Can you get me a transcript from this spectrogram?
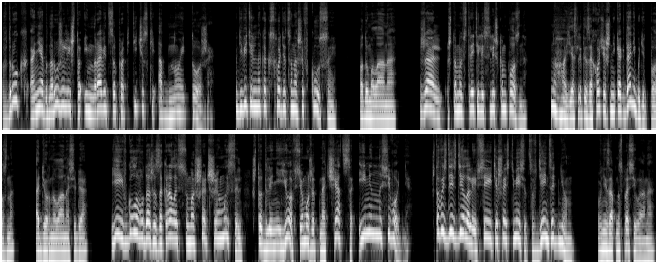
Вдруг они обнаружили, что им нравится практически одно и то же. «Удивительно, как сходятся наши вкусы», — подумала она. «Жаль, что мы встретились слишком поздно. Но если ты захочешь, никогда не будет поздно», — одернула она себя. Ей в голову даже закралась сумасшедшая мысль, что для нее все может начаться именно сегодня. «Что вы здесь делали все эти шесть месяцев, день за днем?» — внезапно спросила она.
